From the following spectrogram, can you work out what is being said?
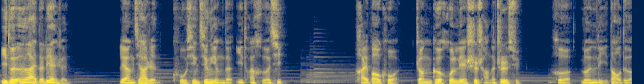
一对恩爱的恋人，两家人苦心经营的一团和气，还包括整个婚恋市场的秩序和伦理道德。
